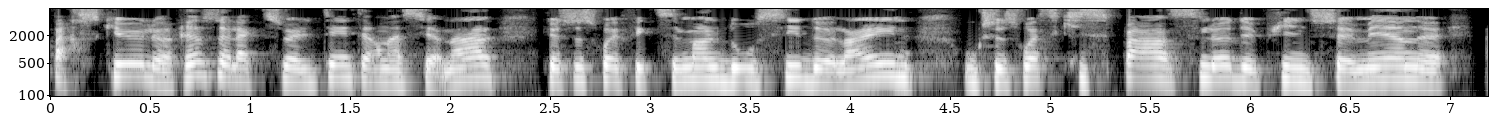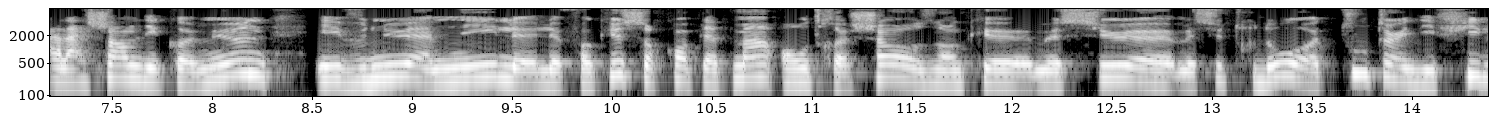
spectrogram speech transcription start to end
parce que le reste de l'actualité internationale, que ce soit effectivement le dossier de l'Inde ou que ce soit ce qui se passe là depuis une semaine à la Chambre des communes, est venu amener le, focus sur complètement autre chose. Donc, euh, Monsieur, euh, Monsieur Trudeau a tout un défi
